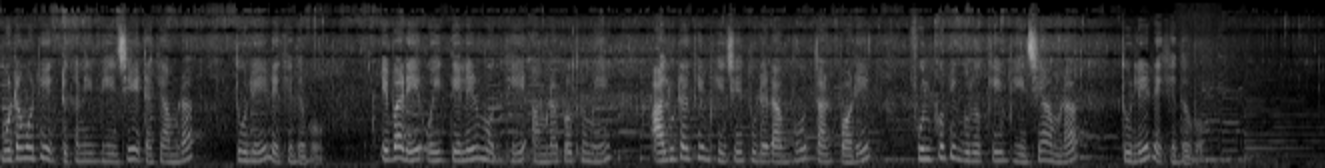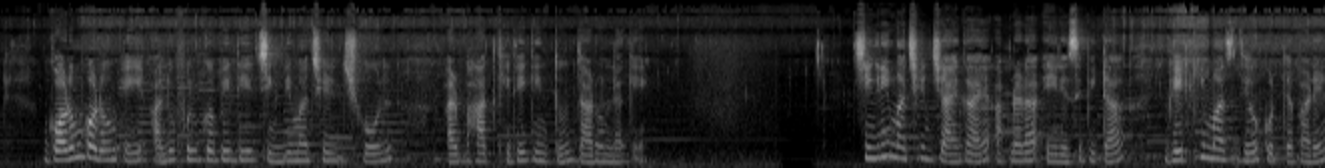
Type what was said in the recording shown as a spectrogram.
মোটামুটি একটুখানি ভেজে এটাকে আমরা তুলে রেখে দেব। এবারে ওই তেলের মধ্যে আমরা প্রথমে আলুটাকে ভেজে তুলে রাখব, তারপরে ফুলকপিগুলোকে ভেজে আমরা তুলে রেখে দেব। গরম গরম এই আলু ফুলকপি দিয়ে চিংড়ি মাছের ঝোল আর ভাত খেতে কিন্তু দারুণ লাগে। চিংড়ি মাছের জায়গায় আপনারা এই রেসিপিটা ভেটকি মাছ দিয়েও করতে পারেন,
